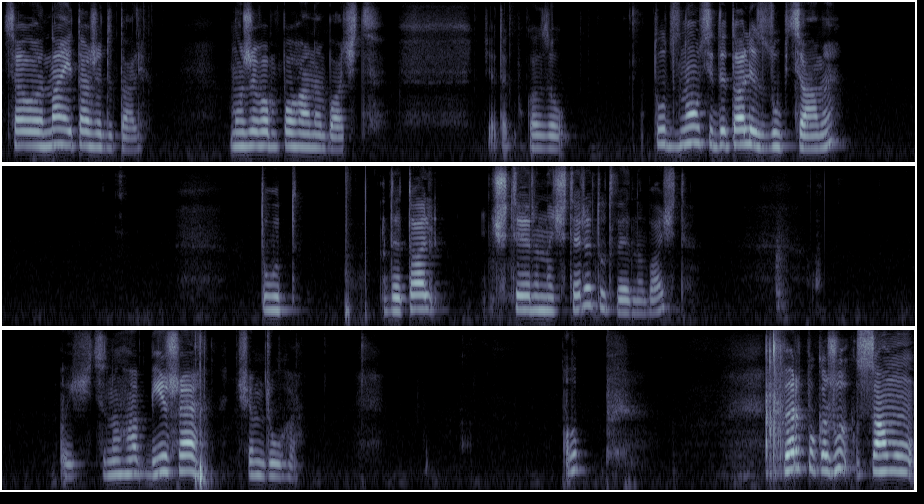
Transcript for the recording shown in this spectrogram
Це одна і та же деталь. Може вам погано бачиться. Я так показав. Тут знову ці деталі з зубцями. Тут деталь 4 на 4 тут видно, бачите? Ой, це нога більше, ніж друга. Оп. Тепер покажу саму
